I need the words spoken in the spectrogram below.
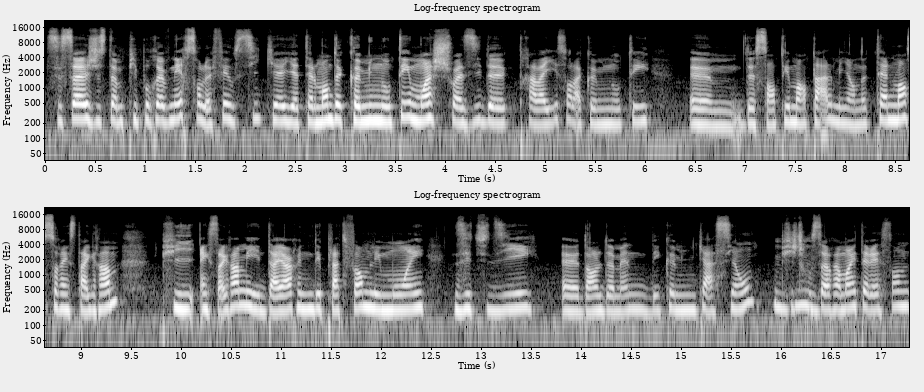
c'est ça, justement. Puis pour revenir sur le fait aussi qu'il y a tellement de communautés, moi, je choisis de travailler sur la communauté euh, de santé mentale, mais il y en a tellement sur Instagram. Puis Instagram est d'ailleurs une des plateformes les moins étudiées dans le domaine des communications. Puis je trouve mm-hmm. ça vraiment intéressant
